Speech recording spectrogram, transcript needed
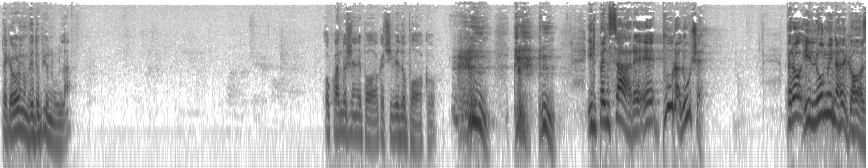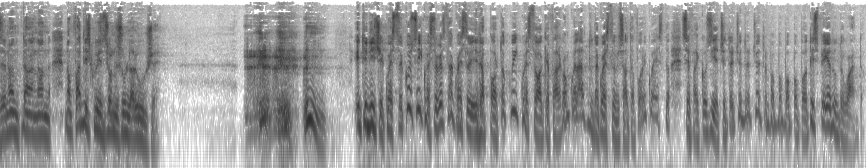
Perché allora non vedo più nulla. O quando ce n'è poca, ci vedo poco. Il pensare è pura luce, però illumina le cose, non, non, non fa disquisizione sulla luce. E ti dice questo è così, questo, questo, questo è il rapporto qui, questo ha a che fare con quell'altro, da questo salta fuori questo, se fai così, eccetera, eccetera, eccetera, po, po, po, ti spiega tutto quanto.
